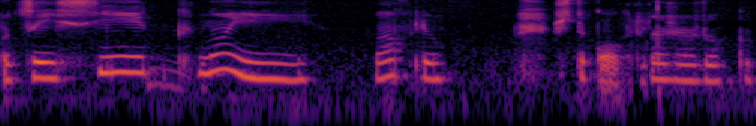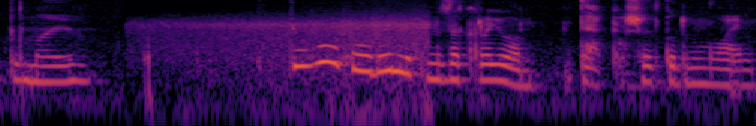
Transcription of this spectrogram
оцей сік, ну і вафлю. Що такого? Даже руки помию. Чого холодильник не закрила? Так, швидко домиваємо.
